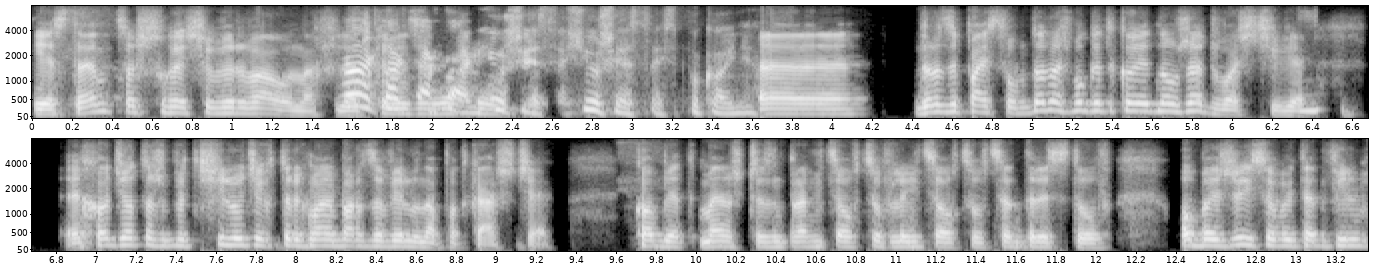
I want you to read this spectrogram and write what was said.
Jestem? Coś słuchaj się wyrwało na chwilę. Tak, tak, tak, tak, już jesteś, już jesteś, spokojnie. E, drodzy Państwo, dodać mogę tylko jedną rzecz właściwie. E, Chodzi o to, żeby ci ludzie, których mamy bardzo wielu na podcaście, kobiet, mężczyzn, prawicowców, lewicowców, centrystów, obejrzyli sobie ten film,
